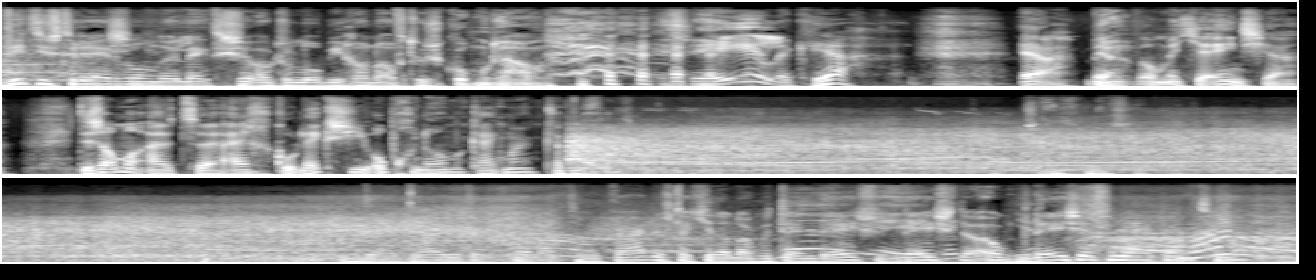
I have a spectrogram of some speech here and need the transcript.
Dit is de reden waarom de elektrische autolobby gewoon af en toe zijn kop moet houden. is heerlijk, ja. Ja, ben ja. ik wel met je eens, ja. Het is allemaal uit uh, eigen collectie opgenomen. Kijk maar, ik heb het draai je het ook gewoon achter elkaar. Dus dat je dan ook meteen deze, deze, ook deze even meepakt. Ja.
